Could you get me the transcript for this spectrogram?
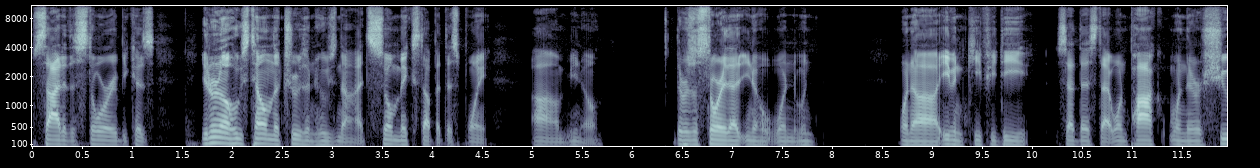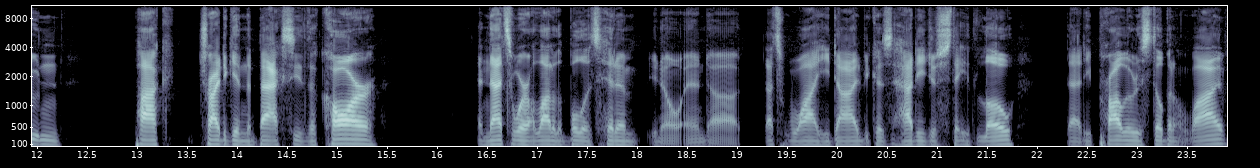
side of the story because you don't know who's telling the truth and who's not. It's so mixed up at this point. Um, you know, there was a story that you know when when when uh, even Keefe D said this that when Pac when they were shooting, Pac tried to get in the back seat of the car, and that's where a lot of the bullets hit him. You know, and uh, that's why he died because had he just stayed low, that he probably would have still been alive.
